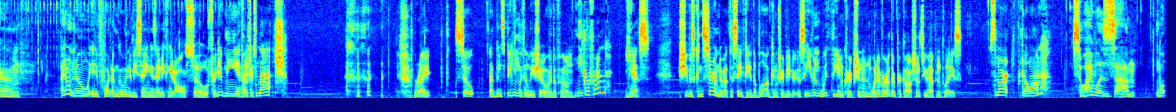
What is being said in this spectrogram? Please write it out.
um. I don't know if what I'm going to be saying is anything at all, so forgive me if I Perfect just. match. Right. So, I've been speaking with Alicia over the phone. Nico friend? Yes. She was concerned about the safety of the blog contributors, even with the encryption and whatever other precautions you have in place. Smart. Go on. So I was, um. Well,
